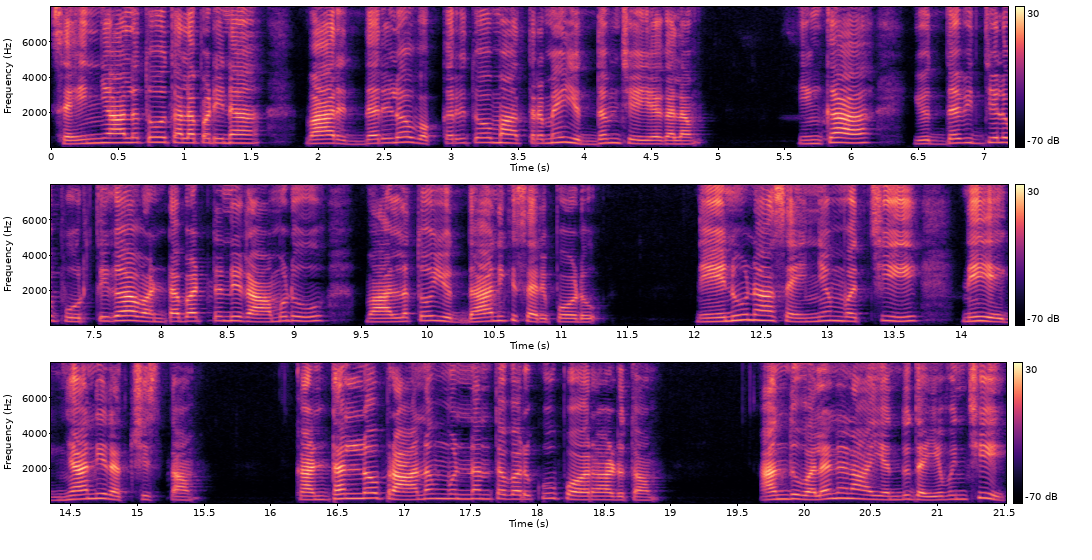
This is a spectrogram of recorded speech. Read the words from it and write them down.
సైన్యాలతో తలపడిన వారిద్దరిలో ఒక్కరితో మాత్రమే యుద్ధం చేయగలం. ఇంకా యుద్ధ విద్యలు పూర్తిగా వంటబట్టని రాముడు వాళ్ళతో యుద్ధానికి సరిపోడు. నేను నా సైన్యం వచ్చి నీ యజ్ఞాన్ని రక్షిస్తాం. కంఠంలో ప్రాణం ఉన్నంత వరకు పోరాడుతాం. అందువలన నా యందు దయ ఉంచి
